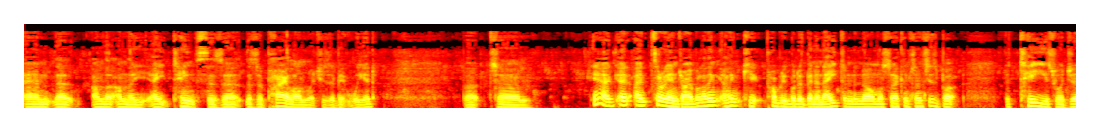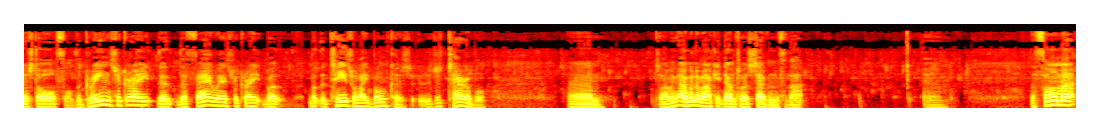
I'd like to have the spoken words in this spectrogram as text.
and the, on the on the 18th there's a there's a pylon which is a bit weird, but um, yeah, I, thoroughly enjoyable. I think I think it probably would have been an eight under normal circumstances, but the tees were just awful. The greens were great, the the fairways were great, but but the tees were like bunkers. It was just terrible. Um, so I'm, going to mark it down to a seven for that. Um, the format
